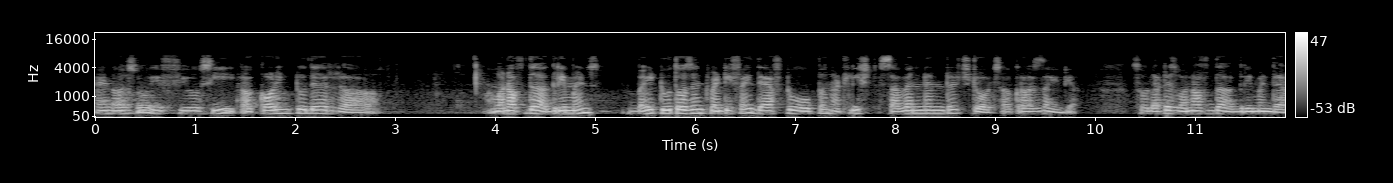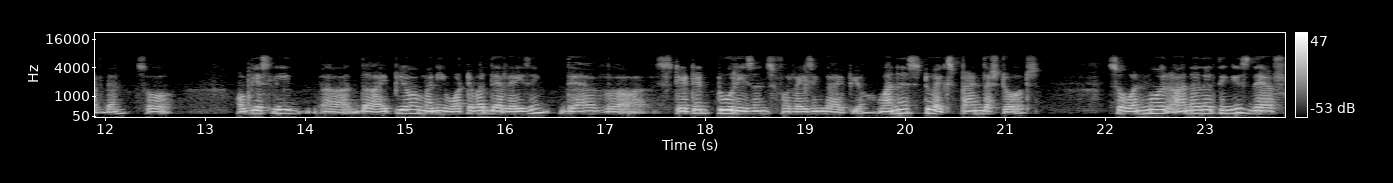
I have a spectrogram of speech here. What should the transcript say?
and also if you see according to their uh, one of the agreements by 2025 they have to open at least 700 stores across the india. So that is one of the agreement they have done. So obviously uh, the ipo money whatever they're raising they have uh, stated two reasons for raising the ipo one is to expand the stores so one more another thing is they have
